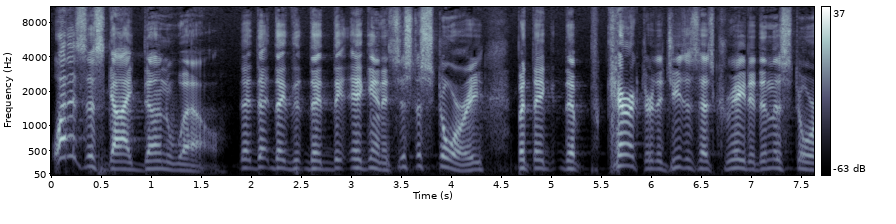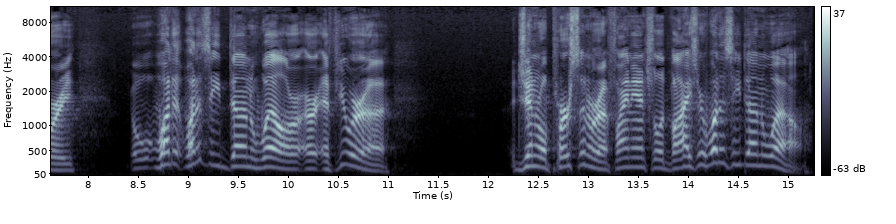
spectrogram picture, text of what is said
what has this guy done well? The, the, the, again, it's just a story, but the, character that Jesus has created in this story, what, what has he done well? Or, or if you were a a general person or a financial advisor, what has he done well?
